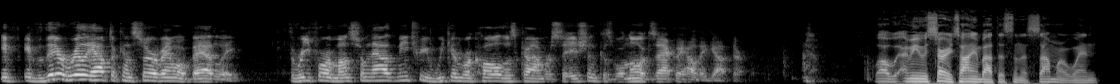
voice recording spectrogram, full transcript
if if they really have to conserve ammo badly, three four months from now, Dmitri, we can recall this conversation because we'll know exactly how they got there. Well, I mean, we started talking about this in the summer when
